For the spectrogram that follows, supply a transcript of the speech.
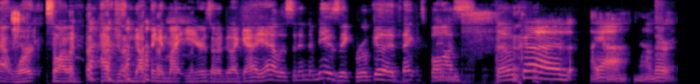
at work. So I would have just nothing in my ears and I'd be like, yeah, yeah, listening to music, real good, thanks, boss. so good. Yeah, no, they're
